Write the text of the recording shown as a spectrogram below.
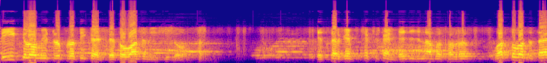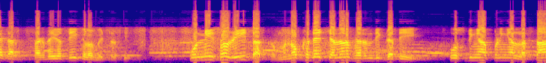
30 ਕਿਲੋਮੀਟਰ ਪ੍ਰਤੀ ਘੰਟੇ ਤੋਂ ਵੱਧ ਨਹੀਂ ਸੀ ਦੌੜ ਸਕਦਾ। ਇਸ ਕਰਕੇ ਇੱਕ ਘੰਟੇ 'ਚ ਜਿੰਨਾ ਆਪਾਂ ਸਫ਼ਰ ਵੱਧ ਤੋਂ ਵੱਧ ਤੈਅ ਕਰ ਸਕਦੇ ਹੋ 30 ਕਿਲੋਮੀਟਰ ਸੀ। 1920 ਤੱਕ ਮਨੁੱਖ ਦੇ ਚੱਲਣ ਫਿਰਨ ਦੀ ਗਤੀ, ਉਸ ਦੀਆਂ ਆਪਣੀਆਂ ਲੱਤਾਂ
